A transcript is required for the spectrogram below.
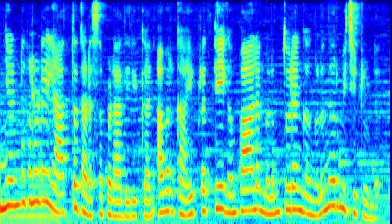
ഞണ്ടുകളുടെ യാത്ര തടസ്സപ്പെടാതിരിക്കാൻ അവർക്കായി പ്രത്യേകം പാലങ്ങളും തുരങ്കങ്ങളും നിർമ്മിച്ചിട്ടുണ്ട്.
